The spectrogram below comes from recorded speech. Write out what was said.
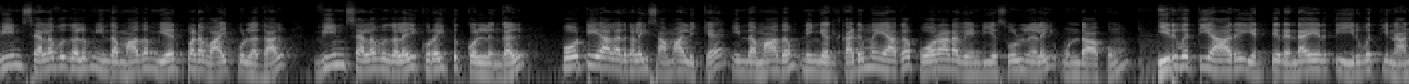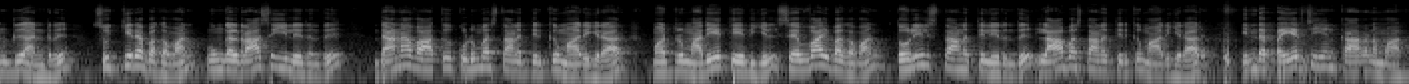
வீண் செலவுகளும் இந்த மாதம் ஏற்பட வாய்ப்புள்ளதால் வீண் செலவுகளை குறைத்து கொள்ளுங்கள். போட்டியாளர்களை சமாளிக்க இந்த மாதம் நீங்கள் கடுமையாக போராட வேண்டிய சூழ்நிலை உண்டாகும். இருபத்தி ஆறு எட்டு ரெண்டாயிரத்தி இருபத்தி நான்கு அன்று சுக்கிர பகவான் உங்கள் ராசியிலிருந்து தன வாக்கு குடும்பஸ்தானத்திற்கு மாறுகிறார் மற்றும் அதே தேதியில் செவ்வாய் பகவான் தொழில் ஸ்தானத்திலிருந்து லாபஸ்தானத்திற்கு மாறுகிறார். இந்த பெயர்ச்சியின் காரணமாக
